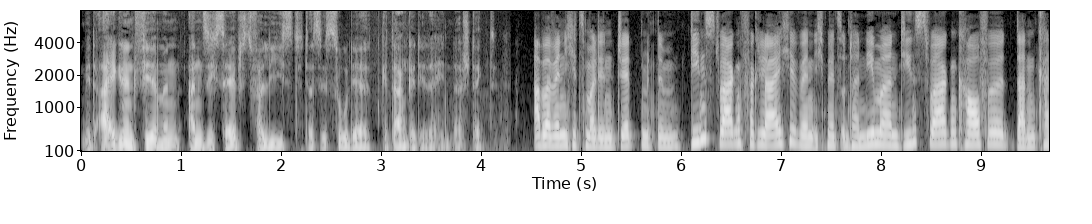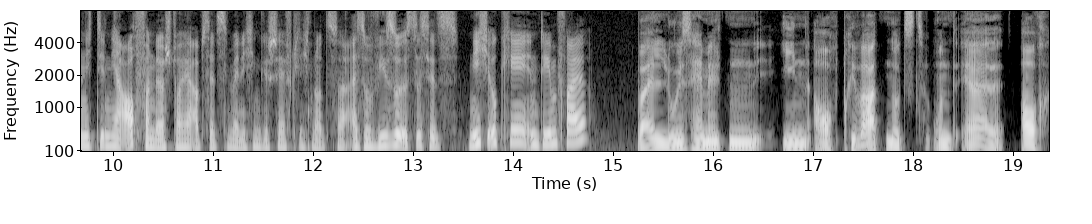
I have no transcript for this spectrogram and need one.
mit eigenen Firmen an sich selbst verliest. Das ist so der Gedanke, der dahinter steckt. Aber wenn ich jetzt mal den Jet mit einem Dienstwagen vergleiche, wenn ich mir als Unternehmer einen Dienstwagen kaufe, dann kann ich den ja auch von der Steuer absetzen, wenn ich ihn geschäftlich nutze. Also wieso ist das jetzt nicht okay in dem Fall? Weil Lewis Hamilton ihn auch privat nutzt und er auch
